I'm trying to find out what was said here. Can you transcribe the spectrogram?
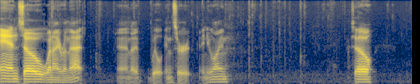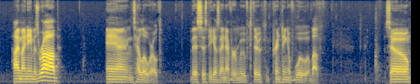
and so when I run that, and I will insert a new line. So, hi, my name is Rob, and hello world. This is because I never removed the printing of woo above. So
